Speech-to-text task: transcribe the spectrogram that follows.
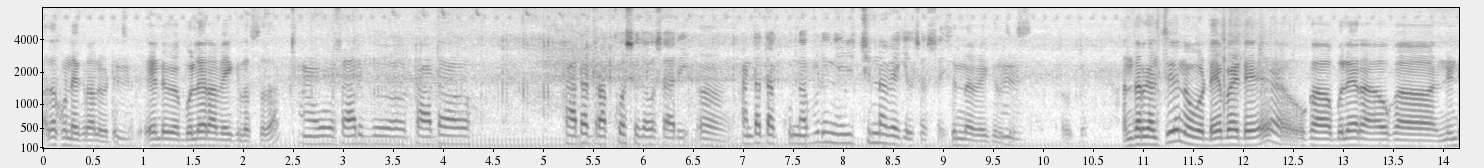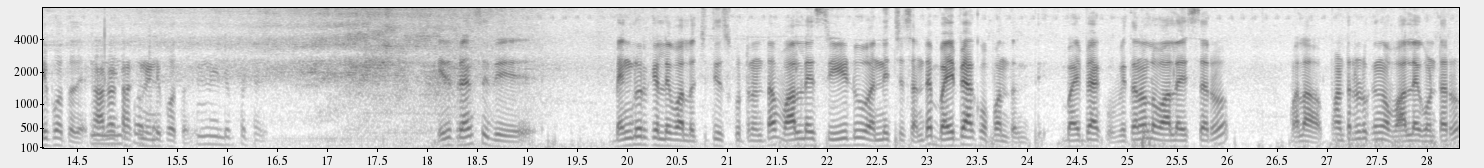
పదకొండు ఎకరాలు పెట్టించారు. ఏంటి బులేరా వెహికల్ వస్తుందా? బు- టాటా టాటా ట్రక్ వస్తుంది ఒకసారి. పంట తక్కువ ఉన్నప్పుడు ఇంక ఈ చిన్న వెహికల్స్ వస్తాయి. చిన్న వెహికల్స్ ఓకే. అందరు కలిసి నువ్వు డే బై డే ఒక బులేరా ఒక నిండిపోతుంది. టాటా ట్రక్ నిండిపోతుంది. నిండిపోతుంది. ఇది ఫ్రెండ్స్ ఇది బెంగళూరుకి వెళ్ళి వాళ్ళు వచ్చి తీసుకుంటారంట. వాళ్ళే సీడు అన్ని ఇచ్చేసి అంటే బైబ్యాక్ ఒప్పందం ఇది. బైబ్యాక్ విత్తనాలు వాళ్ళే ఇస్తారు. మళ్ళీ పంట నుడకంగా వాళ్ళే కొంటారు.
